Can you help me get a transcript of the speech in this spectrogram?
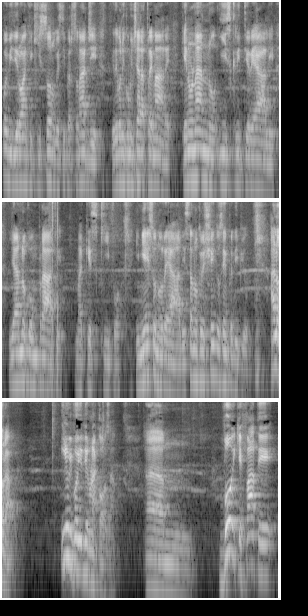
Poi vi dirò anche chi sono questi personaggi che devono incominciare a tremare, che non hanno gli iscritti reali, li hanno comprati. Ma che schifo. I miei sono reali, stanno crescendo sempre di più. Allora, io vi voglio dire una cosa. Um, voi che fate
